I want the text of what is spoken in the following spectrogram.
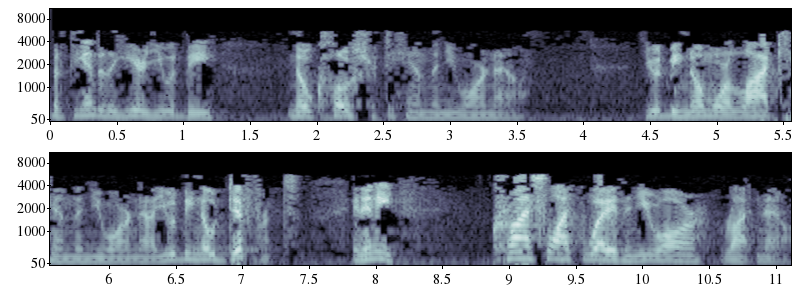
But at the end of the year, you would be no closer to Him than you are now. You would be no more like Him than you are now. You would be no different in any Christ like way than you are right now.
